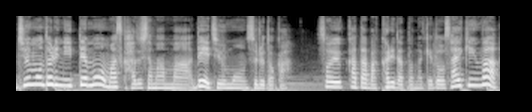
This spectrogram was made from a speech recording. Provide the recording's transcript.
注文取りに行ってもマスク外したまんまで注文するとか、そういう方ばっかりだったんだけど、最近は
